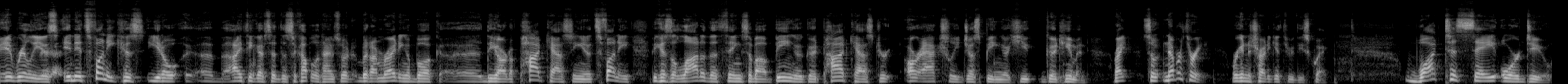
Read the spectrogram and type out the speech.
it really is, and it's funny because you know uh, I think I've said this a couple of times, but but I'm writing a book, uh, The Art of Podcasting, and it's funny because a lot of the things about being a good podcaster are actually just being a hu- good human, right? So number three, we're going to try to get through these quick. What to say or do,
